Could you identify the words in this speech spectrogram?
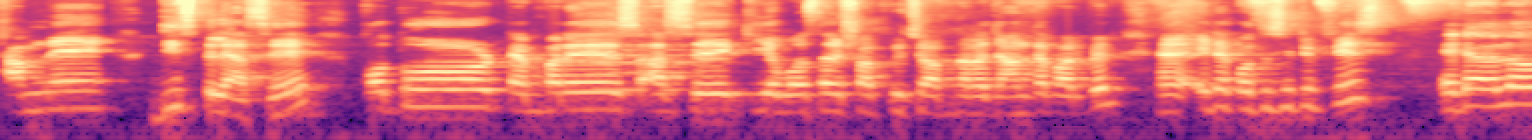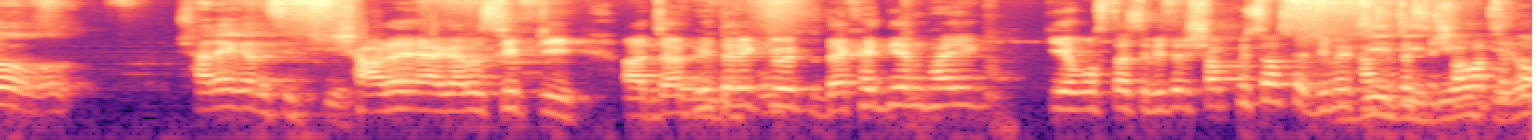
সামনে ডিসপ্লে আছে। কত টেম্পারেচ আছে কি অবস্থায় সবকিছু আপনারা জানতে পারবেন। এটা কত সিটি ফ্রিজ এটা হলো সাড়ে এগারো সিফটি আচ্ছা ভিতরে একটু দেখাই দিয়েন ভাই কি অবস্থা আছে? ভিতরে সবকিছু আছে? ডিমের খাসি সব আছে তো।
